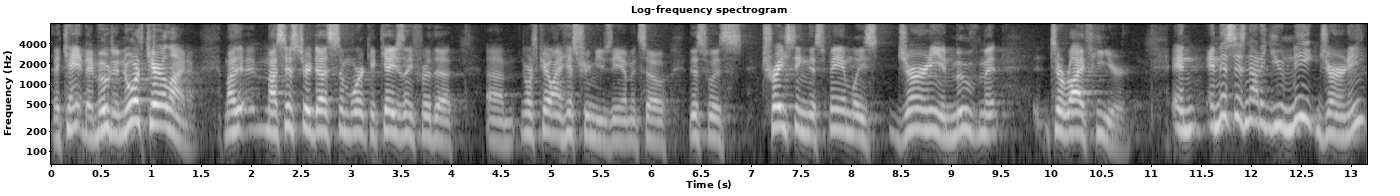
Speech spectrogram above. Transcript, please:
They, came, they moved to North Carolina. My, my sister does some work occasionally for the um, North Carolina History Museum, and so this was tracing this family's journey and movement to arrive here. And, and this is not a unique journey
